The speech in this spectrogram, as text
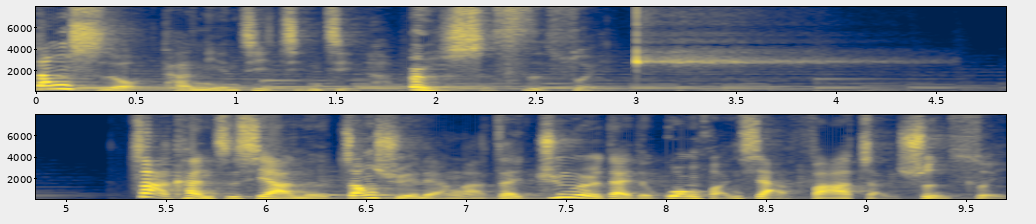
当时哦，他年纪仅仅二十四岁。乍看之下呢，张学良啊，在军二代的光环下发展顺遂。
